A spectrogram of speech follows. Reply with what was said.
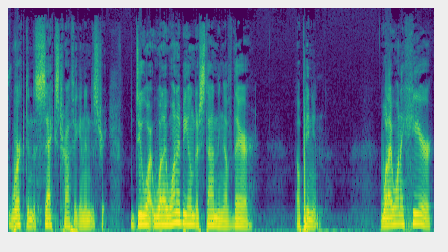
worked in the sex trafficking industry. Do would I want to be understanding of their opinion? Would I want to hear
